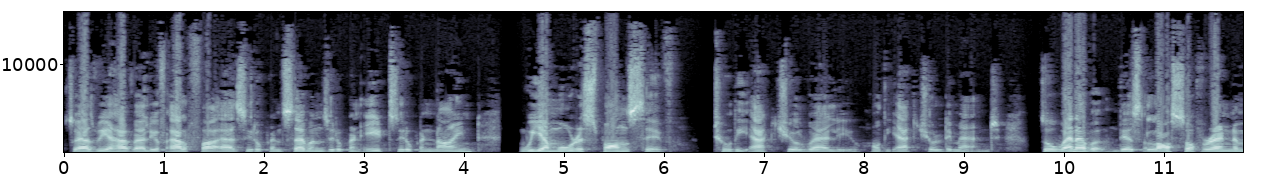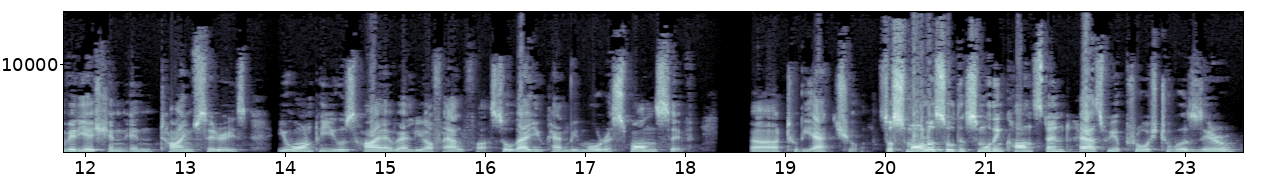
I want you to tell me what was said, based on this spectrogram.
So as we have value of alpha as 0 0.7, 0 0.8, 0 0.9, we are more responsive to the actual value or the actual demand. So whenever there's a loss of random variation in time series, you want to use higher value of alpha so that you can be more responsive uh, to the actual. So smaller smoothing constant as we approach towards zero,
